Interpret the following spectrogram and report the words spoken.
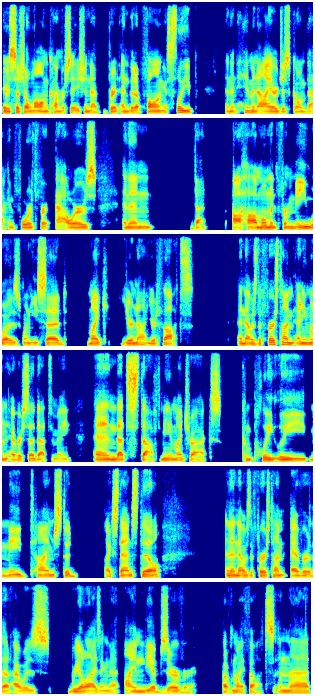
it was such a long conversation that Britt ended up falling asleep and then him and I are just going back and forth for hours and then that aha moment for me was when he said Mike you're not your thoughts. And that was the first time anyone ever said that to me and that stopped me in my tracks completely made time stood like stand still and then that was the first time ever that I was realizing that I'm the observer of my thoughts and that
